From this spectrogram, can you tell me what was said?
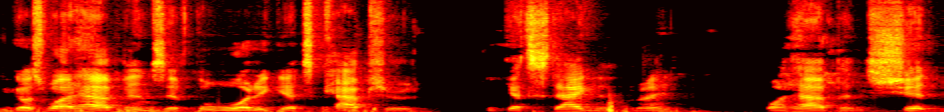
Because what happens if the water gets captured? It gets stagnant, right? What happens? Shit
